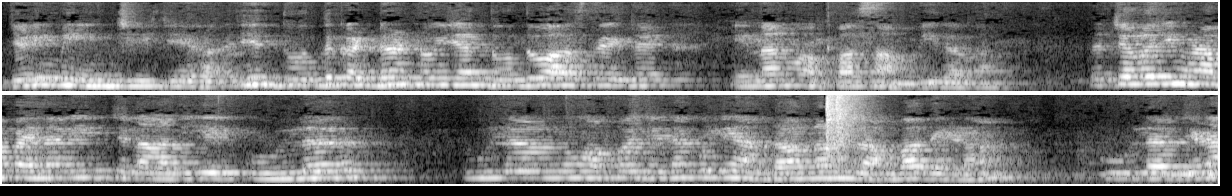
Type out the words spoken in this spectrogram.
ਜਿਹੜੀ ਮੇਨ ਚੀਜ਼ ਹੈ ਇਹ ਦੁੱਧ ਕੱਢਣ ਨੂੰ ਜਾਂ ਦੁੱਧ ਵਾਸਤੇ ਜੇ, ਇਹਨਾਂ ਨੂੰ ਆਪਾਂ ਸਾਂਭੀ ਦਵਾ ਤੇ ਚਲੋ ਜੀ, ਹੁਣ ਆਪਾਂ ਇਹਨਾਂ ਲਈ ਚਲਾ ਲਈਏ ਕੂਲਰ। ਕੂਲਰ ਨੂੰ ਆਪਾਂ ਜਿਹਨਾਂ ਕੋਲ ਲਿਆਂਦਾ, ਉਹਨਾਂ ਨੂੰ ਲਾਂਭਾ ਦੇਣਾ। ਕੂਲਰ ਜਿਹੜਾ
